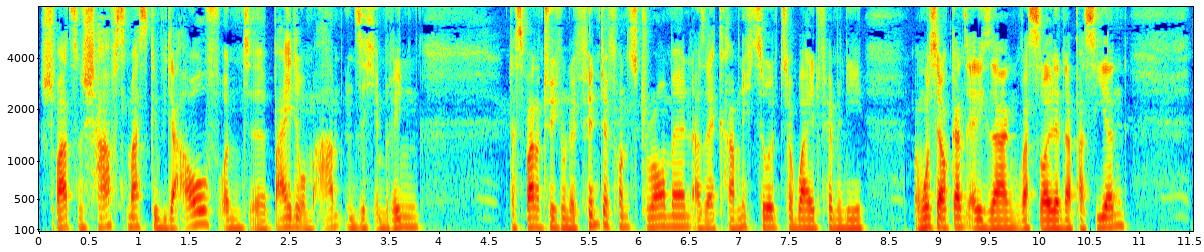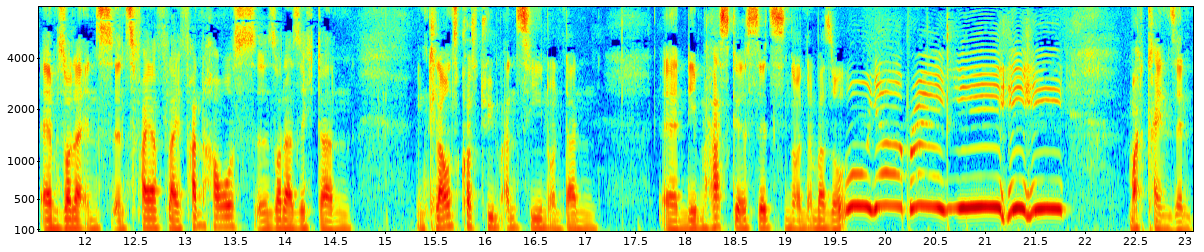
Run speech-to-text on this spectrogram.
schwarzen Schafsmaske wieder auf und äh, beide umarmten sich im Ring. Das war natürlich nur eine Finte von Strowman, also er kam nicht zurück zur Wyatt Family. Man muss ja auch ganz ehrlich sagen, was soll denn da passieren? Ähm, soll er ins, ins Firefly Funhouse, äh, soll er sich dann ein Clownskostüm anziehen und dann äh, neben Huskes sitzen und immer so, oh ja, Bray, macht keinen Sinn.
